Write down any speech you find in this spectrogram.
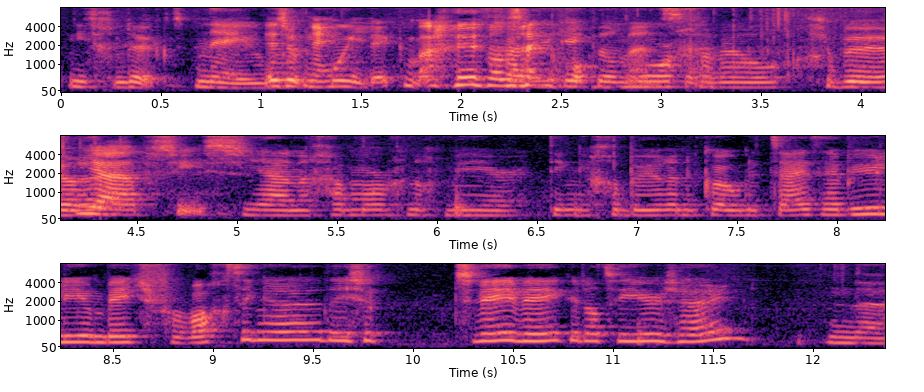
niet gelukt. nee, Is ook Nee. moeilijk, maar dan zijn er ik veel mensen. morgen wel Gebeuren. Ja, precies. Ja, dan gaan morgen nog meer dingen gebeuren in de komende tijd. Hebben jullie een beetje verwachtingen deze twee weken dat we hier zijn? Nee.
